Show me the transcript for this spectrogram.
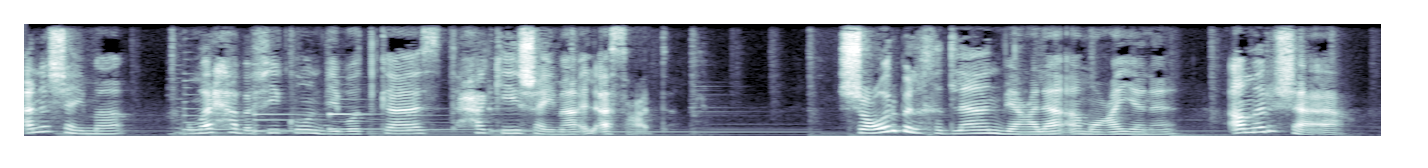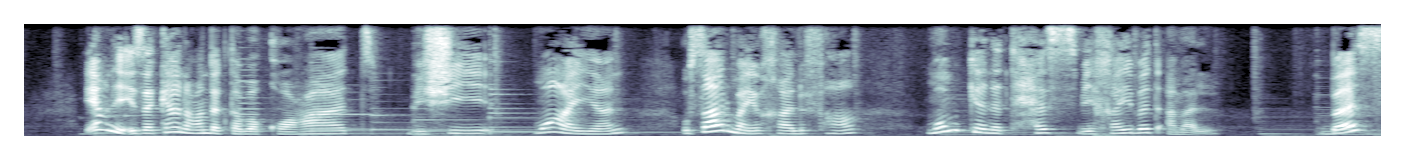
أنا شيماء ومرحبا فيكم ببودكاست حكي شيماء الأسعد. الشعور بالخذلان بعلاقة معينة أمر شائع. يعني إذا كان عندك توقعات بشيء معين وصار ما يخالفها ممكن تحس بخيبة أمل. بس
